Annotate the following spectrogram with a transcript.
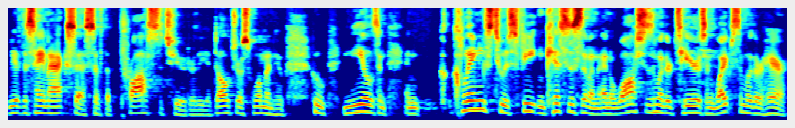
We have the same access of the prostitute or the adulterous woman who, who kneels and, and clings to his feet and kisses them and, and washes them with her tears and wipes them with her hair.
